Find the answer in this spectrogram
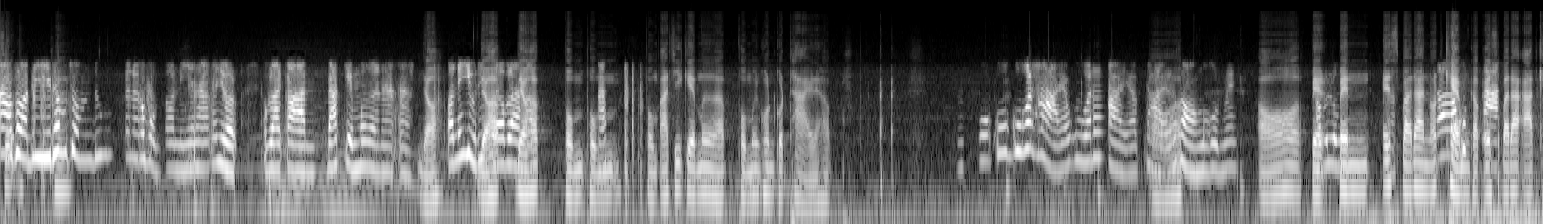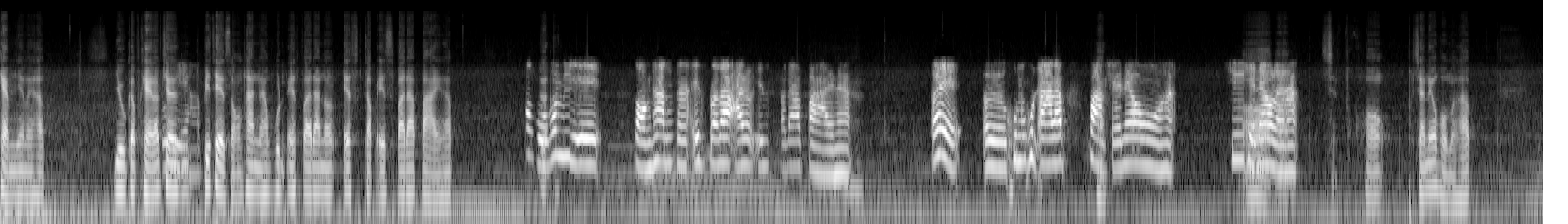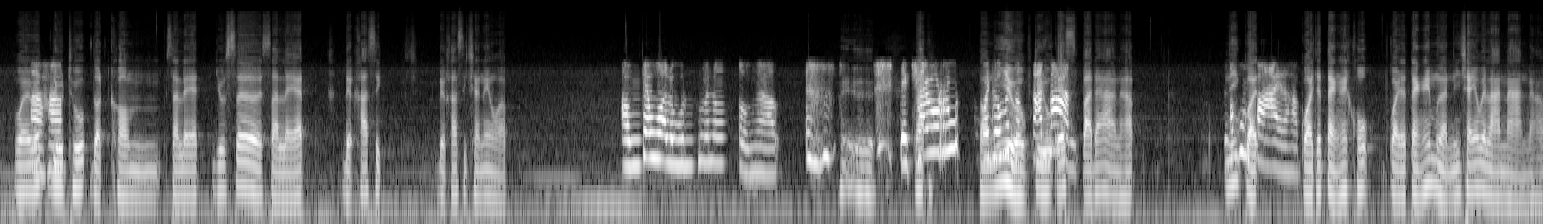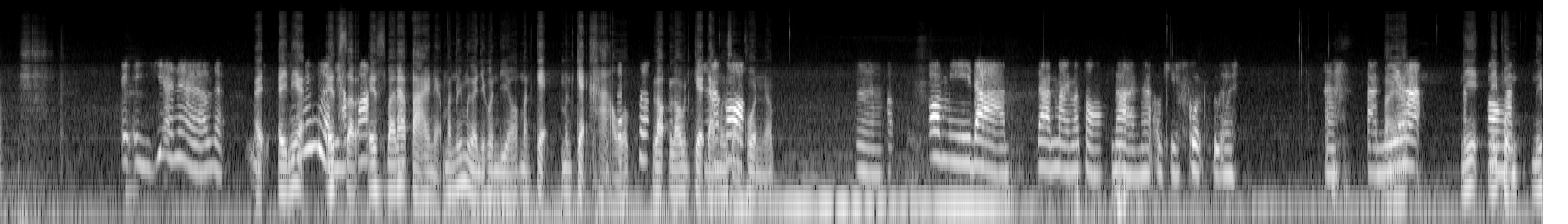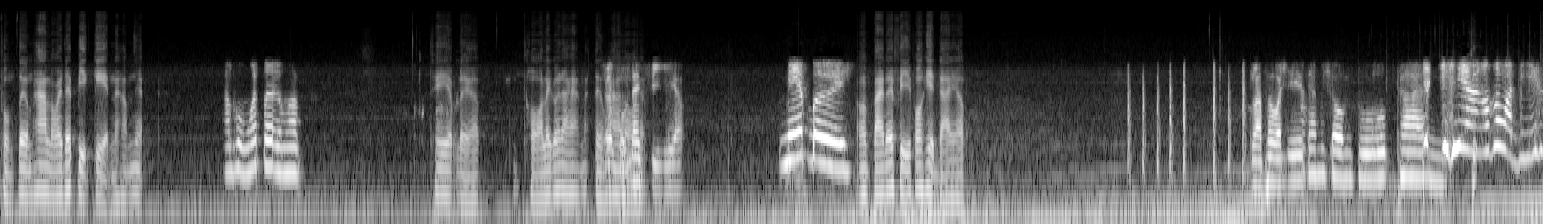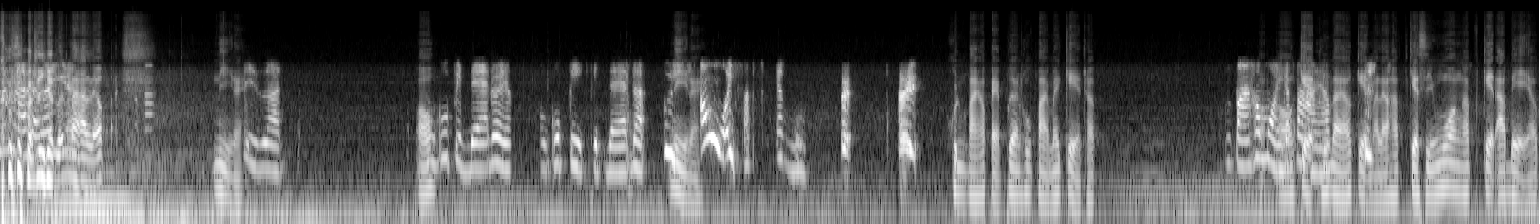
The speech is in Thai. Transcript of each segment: อ้าวสวัสดีท่านผู้ชมด้วยนะครับผมตอนนี้นะฮะก็อยู่กับรายการดักเกมเมอร์นะฮะอะเดี๋ยวตอนนี้อยู่ที่เดี๋ยวคเซิรัร์ฟแล้วเดี๋ยวคครัรับ บ ผมผมครับ ผมอาร์ชีเกมเมอร์ครับ ผมเป็นคนกดถ่ายนะครับ กูกูกูก็ถ่ายครับกูก็ถ่ายครับถ่ายอ๋อทั้งสองคนแม่ง อ๋อ เป็นเอาไปลงเป็นเอสปาดา not แล้ว cam คุณกับตาเอสปาดาอาร์ตแคมใช่ไหมครับ อยู่กับแขกรับเชิญโอเคครับ พิเศษสองท่านนะครับ คุณเอสปาดา not เอสกับเอสปาดาปายครับ ของผมก็มี สองท่านนะเอสปาดาอาร์เอสปาดาปายนะฮะเอ้ย เออ คุณคุณอาร์ครับ ฝากอะชแนลฮะ ชื่ออ๋อชแนลอะไรนะ ของช anel ผมนะครับ w w อ่าครับ youtube com slash user slash the classic the classic channel ครับเอาแค่วอลลุ่นไม่ต้องส่งครับเออเด็กชายวอลลุ่นตอนนี้อยู่กับการฟิวบ้าเอนสปาดานะครับ แล้วนี่คุณกว่า ปายเหรอครับ กว่าจะแต่งให้ครบ กว่าจะแต่งให้เหมือนนี่ใช้เวลานานนะครับ ไอ้ไอ้เหี้ยเนี่ยครับเนี่ย ไอไอเนี่ยไม่เหมือนเอสครับว่า เอสปาดาปายเนี่ยมันไม่เหมือนอยู่คนเดียว มันแกะมันแกะขาวครับเออเราเราแกะดำมันแล้วก็สองคนครับ เออครับ ก็มีด่านด่านใหม่มาสองด่านนะโอเคกดเลย อะด่านนี้ไปนะครัฮะบนี่นี่เอาผมัมนนี่ผมเติมห้าร้อยได้ปีกเกตนะครับ เนี่ย อะผมก็เติมครับเทพเลยครับขออะไรก็ได้นะเติมเออห้าผมร้อยได้ฟรีครับ เมฟเบยเอาไปได้ฟรีเพราะเหตุใดครับ กลับสวัสดีท่านผู้ชมทุกท่านเฮียเขาสวัสดีตั้งสนานวัสดีแล้วตั้งนานแล้ว นี่ไงไอ้สัตว์อ๋อ ของกูปิดแดดด้วยนะของกูปีกปิดแดดอะอุ๊ยนี่ไงเอ้าไอ้สัตว์แย่งกูเอ้ยเอ้ยคุณปายเขาแปะเพื่อนคุณปายไม่เกตครับมันตายเข้าหมอยก็เกตาตยคคุรัณบปายเขาเกตมาแล้วครับ เกตสีม่วงครับ เกตอาเบะครับ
